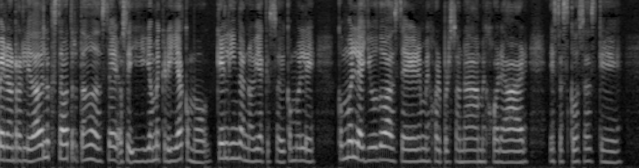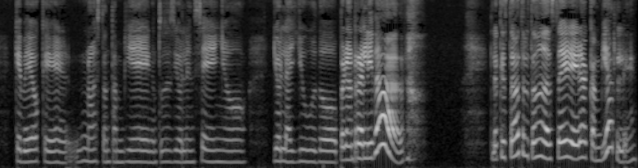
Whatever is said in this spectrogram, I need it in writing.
pero en realidad lo que estaba tratando de hacer, o sea, y yo me creía como, qué linda novia que soy, cómo le, cómo le ayudo a ser mejor persona, a mejorar estas cosas que, que veo que no están tan bien, entonces yo le enseño, yo le ayudo, pero en realidad lo que estaba tratando de hacer era cambiarle,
